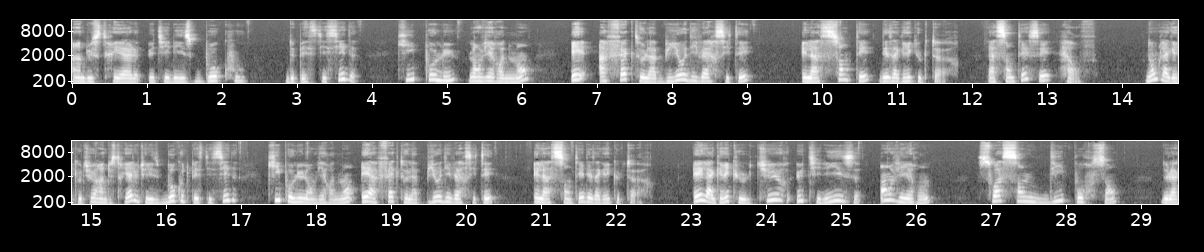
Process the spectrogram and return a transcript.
industrielle utilise beaucoup de pesticides qui polluent l'environnement et affecte la biodiversité et la santé des agriculteurs. La santé, c'est health. Donc l'agriculture industrielle utilise beaucoup de pesticides qui polluent l'environnement et affectent la biodiversité et la santé des agriculteurs. Et l'agriculture utilise environ 70% de la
